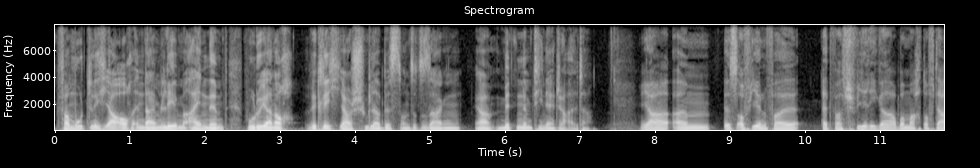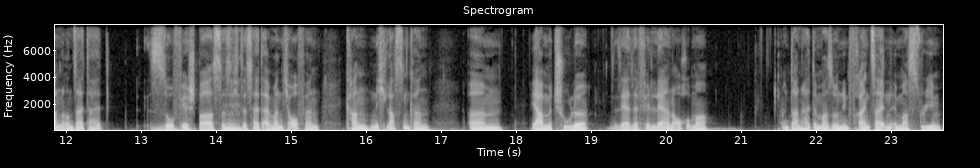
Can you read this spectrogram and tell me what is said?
vermutlich ja auch in deinem Leben einnimmt, wo du ja noch wirklich ja Schüler bist und sozusagen ja mitten im Teenageralter? Ja, ähm, ist auf jeden Fall etwas schwieriger, aber macht auf der anderen Seite halt so viel Spaß, dass mhm. ich das halt einfach nicht aufhören kann, nicht lassen kann. Ähm, ja, mit Schule sehr, sehr viel lernen auch immer. Und dann halt immer so in den freien Zeiten immer streamen,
